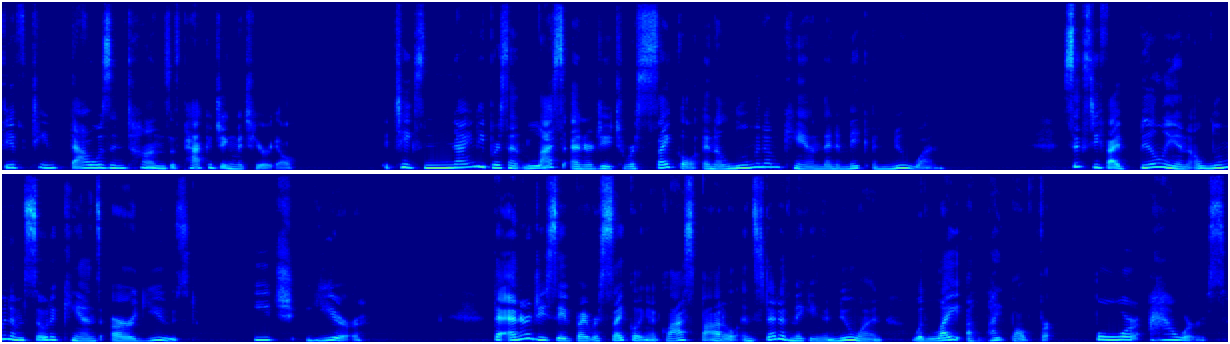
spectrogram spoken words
15,000 tons of packaging material. It takes 90% less energy to recycle an aluminum can than to make a new one. 65 billion aluminum soda cans are used each year. The energy saved by recycling a glass bottle instead of making a new one would light a light bulb for four hours.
